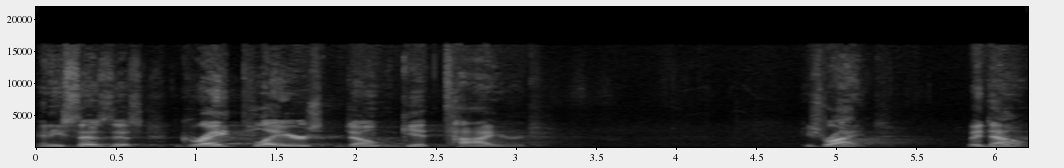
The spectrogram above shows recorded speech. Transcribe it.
and he says this great players don't get tired. He's right. They don't.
